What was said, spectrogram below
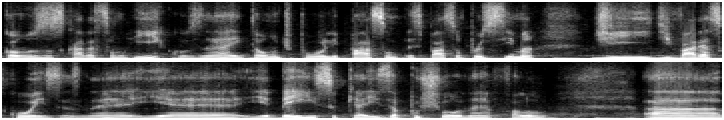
como os caras são ricos, né? Então, tipo, eles passam, eles passam por cima de, de várias coisas, né? E é, e é bem isso que a Isa puxou, né? Falou. Uh,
